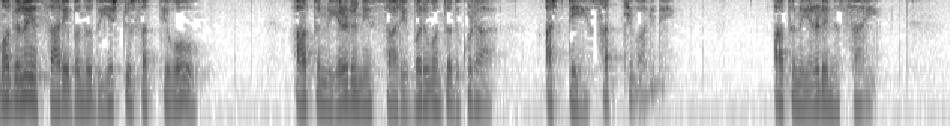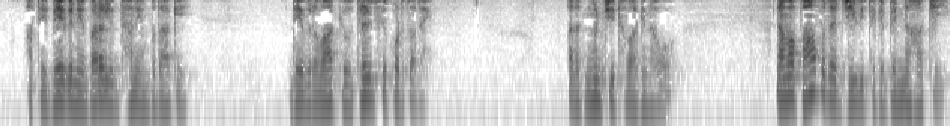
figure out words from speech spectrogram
ಮೊದಲನೇ ಸಾರಿ ಬಂದದ್ದು ಎಷ್ಟು ಸತ್ಯವೋ, ಆತನು ಎರಡನೇ ಸಾರಿ ಬರುವಂತದ್ದು ಕೂಡ ಅಷ್ಟೇ ಸತ್ಯವಾಗಿದೆ. ಆತನು ಎರಡನೇ ಸಾರಿ ಅತಿ ಬೇಗನೆ ಬರಲಿದ್ದಾನೆ ಎಂಬುದಾಗಿ ದೇವರ ವಾಕ್ಯವು ತಿಳಿಸಿಕೊಡುತ್ತದೆ. ಅದಕ್ಕೆ ಮುಂಚಿತವಾಗಿ ನಾವು ನಮ್ಮ ಪಾಪದ ಜೀವಿತಕ್ಕೆ ಬೆನ್ನು ಹಾಕಿ,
